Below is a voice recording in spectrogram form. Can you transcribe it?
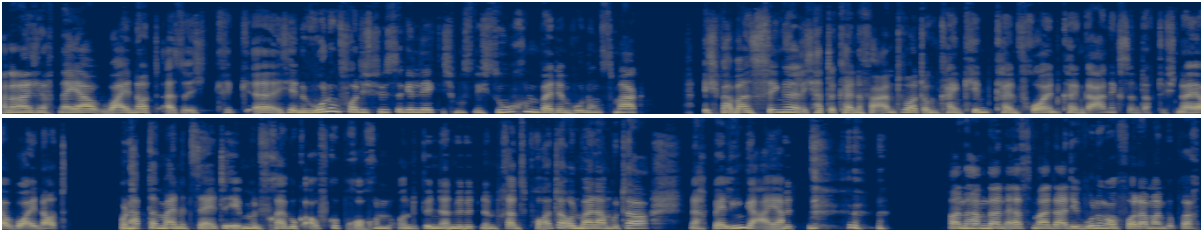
Und dann habe ich gedacht, naja, why not? Also ich krieg äh, hier eine Wohnung vor die Füße gelegt. Ich muss nicht suchen bei dem Wohnungsmarkt. Ich war mal Single, ich hatte keine Verantwortung, kein Kind, kein Freund, kein gar nichts. Dann dachte ich, naja, why not? Und habe dann meine Zelte eben in Freiburg aufgebrochen und bin dann mit einem Transporter und meiner Mutter nach Berlin geeiert. und haben dann erstmal da die Wohnung auf Vordermann gebracht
